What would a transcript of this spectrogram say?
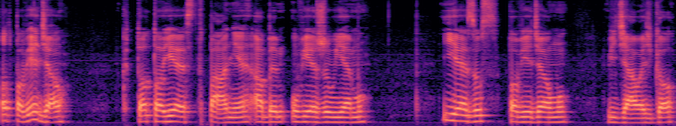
Odpowiedział, kto to jest, Panie, abym uwierzył Jemu? Jezus powiedział mu, widziałeś go,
